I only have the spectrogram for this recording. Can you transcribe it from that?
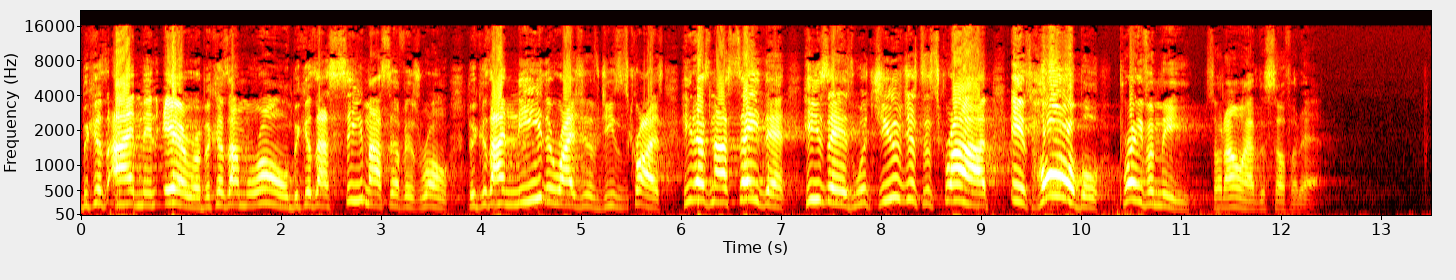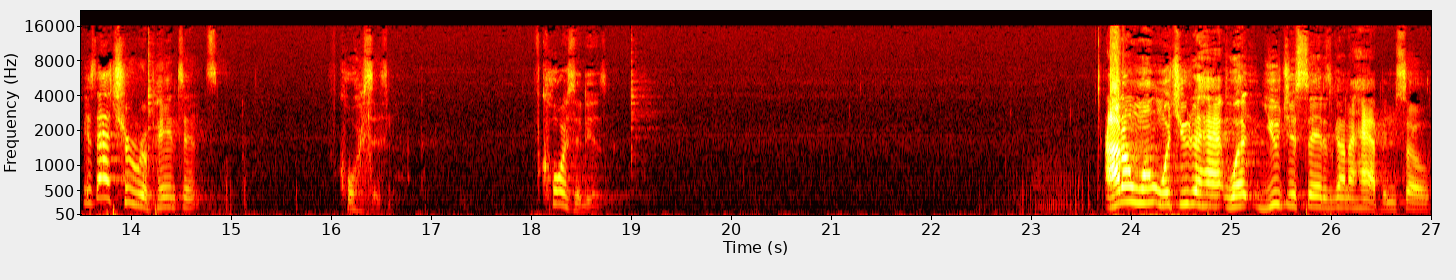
because I'm in error, because I'm wrong, because I see myself as wrong, because I need the righteousness of Jesus Christ. He does not say that. He says, What you just described is horrible. Pray for me so that I don't have to suffer that. Is that true repentance? Of course it's not. Of course it isn't. I don't want what you to have what you just said is going to happen. So,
